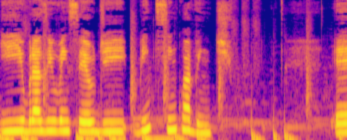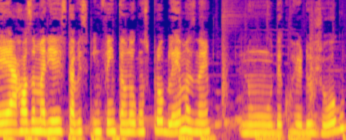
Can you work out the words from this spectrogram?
e o Brasil venceu de 25 a 20. É, a Rosa Maria estava es- enfrentando alguns problemas, né, no decorrer do jogo.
